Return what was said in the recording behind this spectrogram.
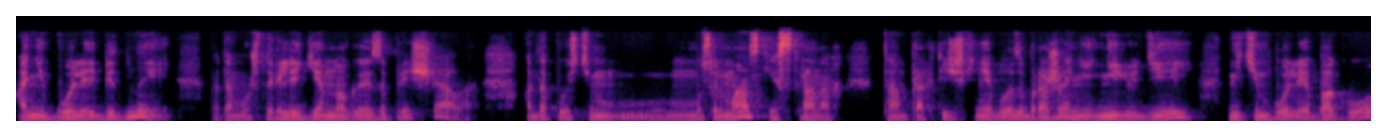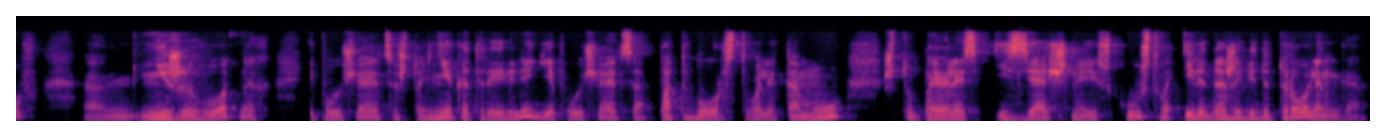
они более бедны, потому что религия многое запрещала. А, допустим, в мусульманских странах там практически не было изображений ни людей, ни тем более богов, эм, ни животных. И получается, что некоторые религии, получается, потворствовали тому, что появлялись изящные искусства или даже виды троллинга.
